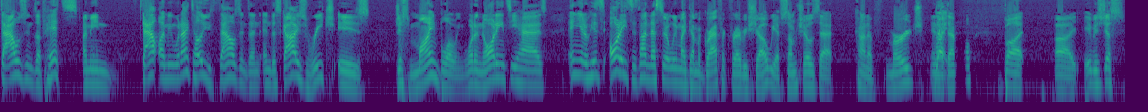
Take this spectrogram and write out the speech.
thousands of hits. I mean, thou- I mean, when I tell you thousands, and and this guy's reach is just mind blowing. What an audience he has, and you know his audience is not necessarily my demographic for every show. We have some shows that kind of merge in right. that demo, but uh, it was just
